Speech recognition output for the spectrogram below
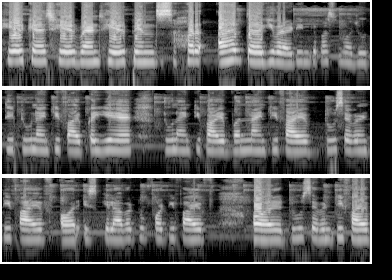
Hair catch hair band hair pin हर हर तरह की वैरायटी इनके पास मौजूद थी। 295 का ये है 295 195 275 और इसके अलावा 245 और 275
